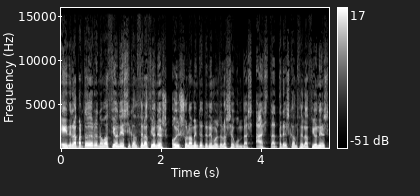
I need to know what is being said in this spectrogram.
En el apartado de renovaciones y cancelaciones, hoy solamente tenemos de las segundas hasta tres cancelaciones,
